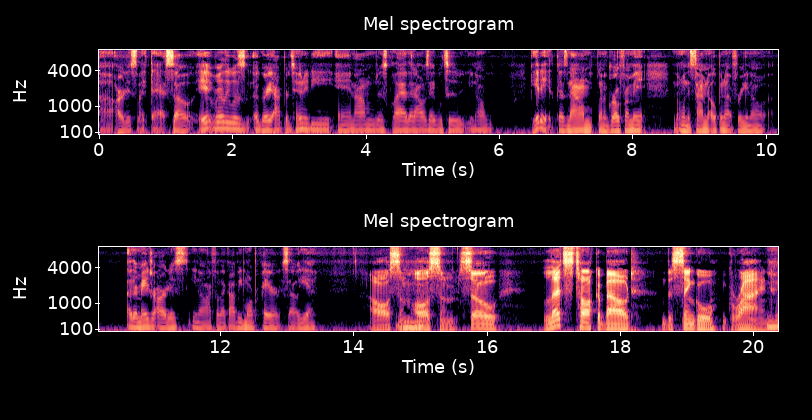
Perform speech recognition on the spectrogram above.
uh, artists like that. So it really was a great opportunity, and I'm just glad that I was able to you know get it because now I'm gonna grow from it. When it's time to open up for you know other major artists, you know I feel like I'll be more prepared. So yeah. Awesome, mm-hmm. awesome. So let's talk about the single grind. Mm-hmm.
